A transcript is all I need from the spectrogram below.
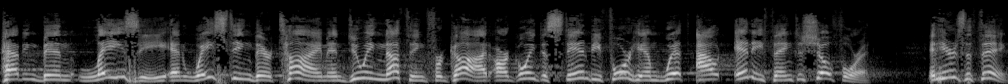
having been lazy and wasting their time and doing nothing for God, are going to stand before Him without anything to show for it. And here's the thing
